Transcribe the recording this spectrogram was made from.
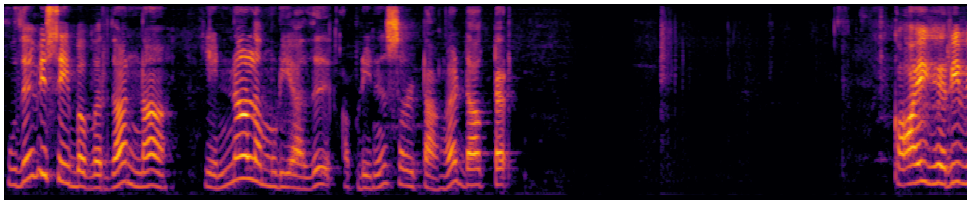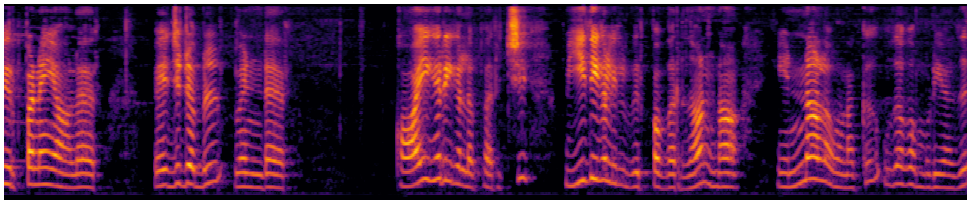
உதவி செய்பவர் தான் நான். என்னால் முடியாது அப்படின்னு சொல்லிட்டாங்க டாக்டர். காய்கறி விற்பனையாளர் வெஜிடபிள் வெண்டர் காய்கறிகளை பறித்து வீதிகளில் விற்பவர் தான் நான். என்னால் உனக்கு உதவ முடியாது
